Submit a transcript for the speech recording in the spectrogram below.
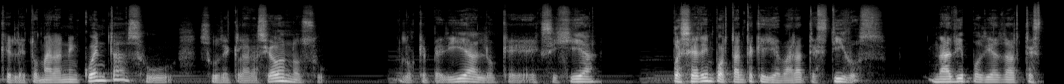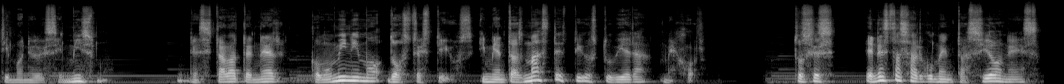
que le tomaran en cuenta su, su declaración o su, lo que pedía, lo que exigía, pues era importante que llevara testigos. Nadie podía dar testimonio de sí mismo. Necesitaba tener como mínimo dos testigos, y mientras más testigos tuviera, mejor. Entonces, en estas argumentaciones,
